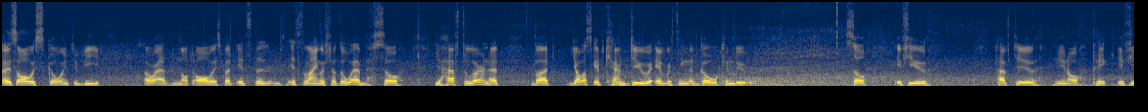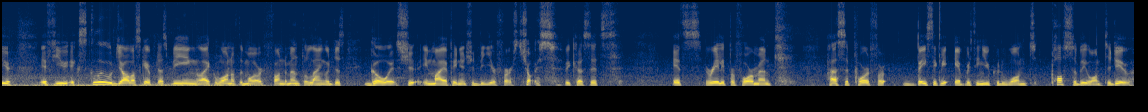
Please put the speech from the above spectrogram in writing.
is always going to be or uh, not always but it's the it's the language of the web so you have to learn it but JavaScript can't do everything that Go can do. So if you have to, you know, pick if you if you exclude JavaScript as being like one of the more fundamental languages, Go is, in my opinion should be your first choice because it's it's really performant, has support for basically everything you could want possibly want to do.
